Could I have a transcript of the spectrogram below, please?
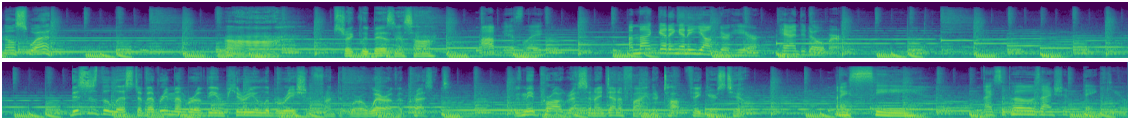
No sweat. Ah, strictly business, huh? Obviously. I'm not getting any younger here. Hand it over. This is the list of every member of the Imperial Liberation Front that we're aware of at present. We've made progress in identifying their top figures, too. I see. I suppose I should thank you.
